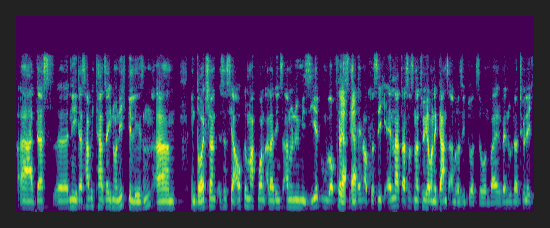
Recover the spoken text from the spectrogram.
Ah, das, äh, nee, das habe ich tatsächlich noch nicht gelesen. Ähm, in Deutschland ist es ja auch gemacht worden, allerdings anonymisiert, um überhaupt festzustellen, ja, ja. ob das sich ändert. Das ist natürlich aber eine ganz andere Situation, weil wenn du natürlich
